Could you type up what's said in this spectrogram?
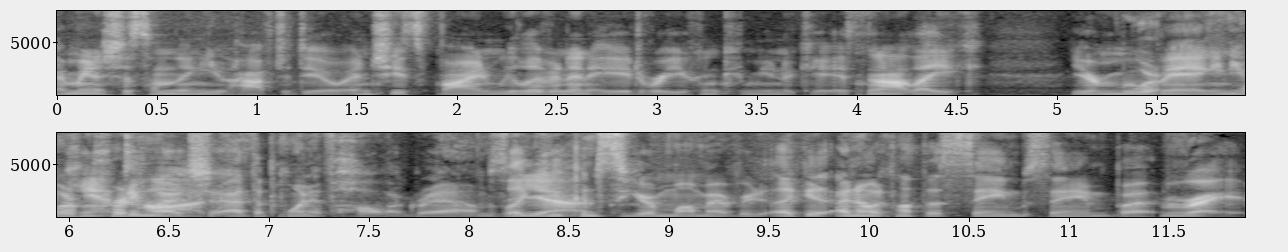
I mean it's just something you have to do. And she's fine. We live in an age where you can communicate. It's not like you're moving and you we're can't pretty talk. much at the point of holograms. Like you can see your mom every day. Like it, I know it's not the same, same, but Right.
